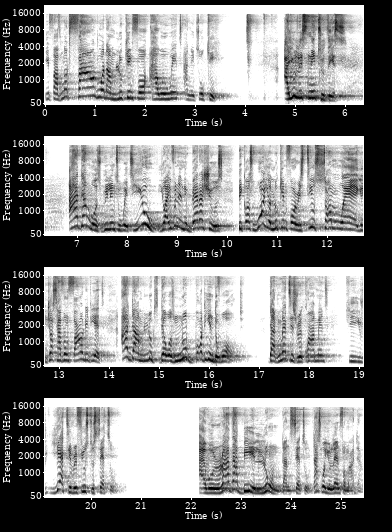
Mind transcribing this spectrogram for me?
if I've not found what I'm looking for, I will wait and it's okay. Are you listening to this? Adam was willing to wait. You, you are even in the better shoes because what you're looking for is still somewhere. You just haven't found it yet. Adam looked, there was nobody in the world that met his requirements. He yet he refused to settle. I will rather be alone than settle. That's what you learn from Adam.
